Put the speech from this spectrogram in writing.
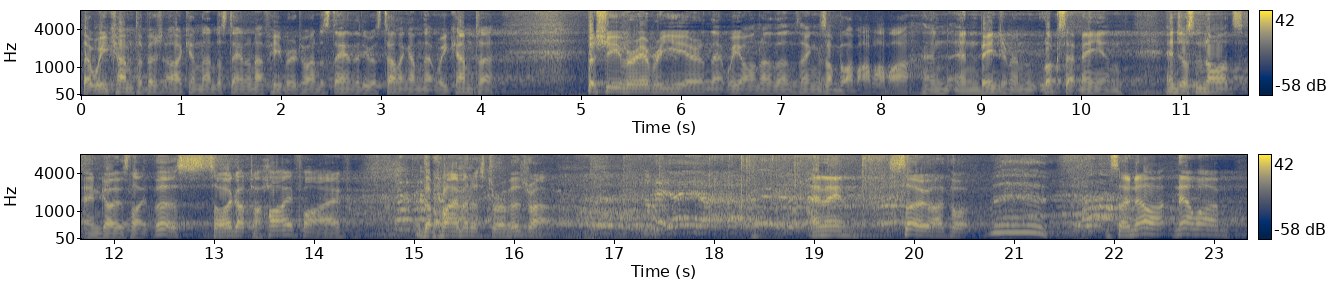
that we come to. I can understand enough Hebrew to understand that he was telling him that we come to Beersheba every year and that we honour the things and blah blah blah blah. And, and Benjamin looks at me and, and just nods and goes like this. So I got to high five the Prime Minister of Israel. And then so I thought, so now now I'm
